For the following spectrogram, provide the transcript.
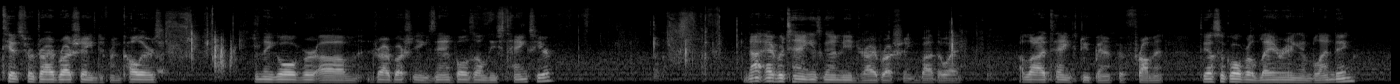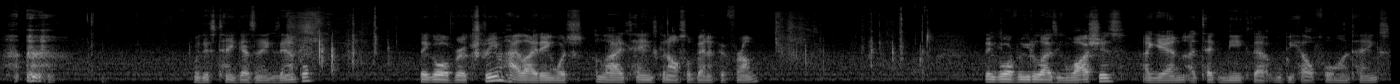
tips for dry brushing, different colors. And they go over um, dry brushing examples on these tanks here. Not every tank is going to need dry brushing, by the way. A lot of tanks do benefit from it. They also go over layering and blending. with this tank as an example. They go over extreme highlighting, which a lot of tanks can also benefit from. They go over utilizing washes, again, a technique that will be helpful on tanks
